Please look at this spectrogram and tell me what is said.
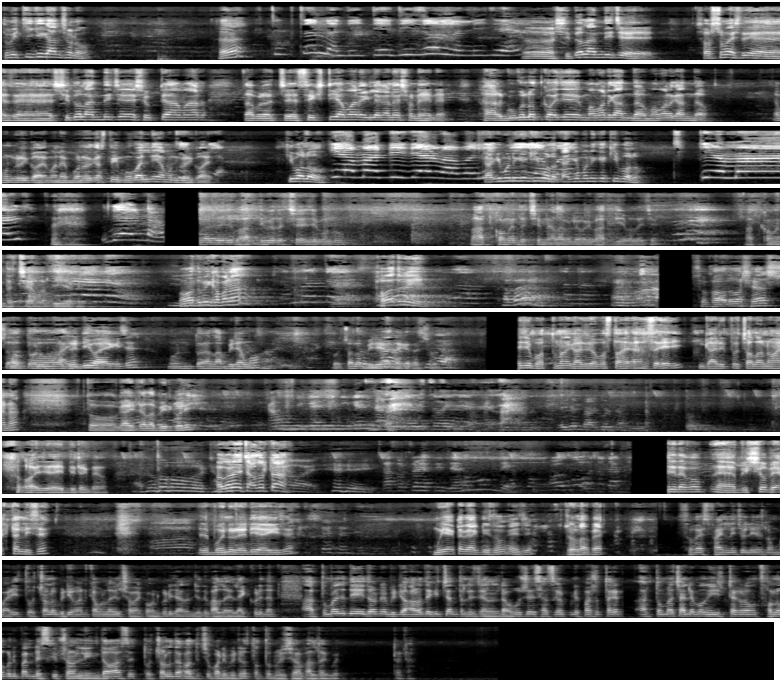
তুমি কি কি গান শোনো? হ্যাঁ? শীতল আন্দিছে সবসময় শীতল আন্দিছে শুকটা আমার তারপর হচ্ছে সিক্সটি আমার এগুলো গানে শোনে এনে। আর গুগলত কয় যে মামার গান দাও মামার গান দাও। এমন করে কয় মানে বোনের কাছ থেকে মোবাইল নিয়ে এমন করে কয়। কি বলো? কাকিমণিকে কি বলো? কাকিমণিকে কি বলো? ভাত দিবে দিচ্ছে এই যে বনু। ভাত কমে দিচ্ছে মেলাগুলো করে ভাত দিয়ে বলেছে ভাত কমে দিচ্ছে আল্লাহ দিয়ে মামা তুমি খাবা না? খাবা তুমি? তো খাওয়া দাওয়া শেষ তো রেডি হয়ে গেছে। মন তো এলা বিরামো। তো চলো বিরিয়া দেখে দিচ্ছ এই যে বর্তমানে গাড়ির অবস্থা হয়ে আছে এই গাড়ি তো চালানো হয় না। তো গাড়িটা এলা বের করি। ওই যে এই দুটো দেখো। ওখানে চাদরটা। এই দেখো বিশ্ব ব্যাগটা নিছে। এই বইনু রেডি হয়ে গেছে। মুই একটা ব্যাগ নিছো, এই যে, ঝোলা ব্যাগ সো গাইস ফাইনালি চলে আসলাম বাড়ি। তো চলো ভিডিও কেমন লাগল সবাই কমেন্ট করে জানান। যদি ভালো লাগে লাইক করে দেন। আর তোমরা যদি এই ধরনের ভিডিও আরও দেখতে চান, তাহলে চ্যানেলটা অবশ্যই সাবস্ক্রাইব করে পাশে থাকেন। আর তোমরা চাইলে এবং ইনস্টাগ্রাম ফলো করে পান ডেসক্রিপশনে লিঙ্ক দেওয়া আছে। তো চলো দেখা হচ্ছে পরে ভিডিও তত বিষয় ভালো থাকবে টাটা।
